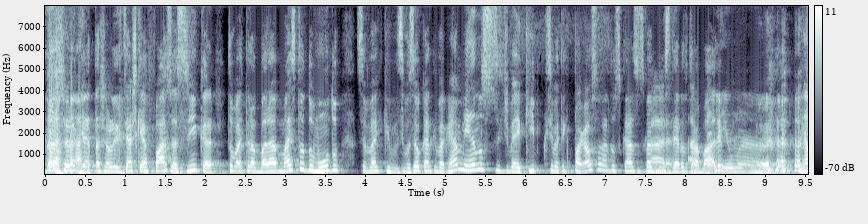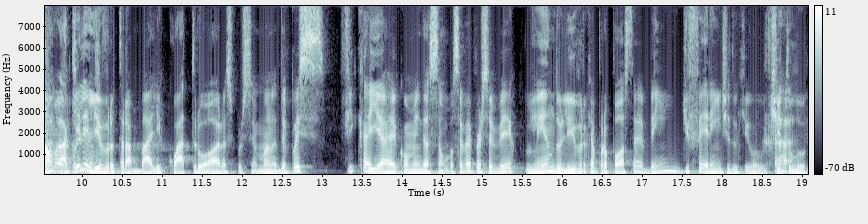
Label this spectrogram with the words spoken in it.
Tá achando que é, tá achando, você acha que é fácil assim, cara? Tu vai trabalhar mais todo mundo. Você vai, que- se você é o cara que vai ganhar menos, se tiver equipe, que você vai ter que pagar o salário dos caras, você vai pro Cara, Ministério do Trabalho. uma- Não, uma aquele coisa- livro Trabalhe quatro horas por semana, depois fica aí a recomendação. Você vai perceber, lendo o livro, que a proposta é bem diferente do que o título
